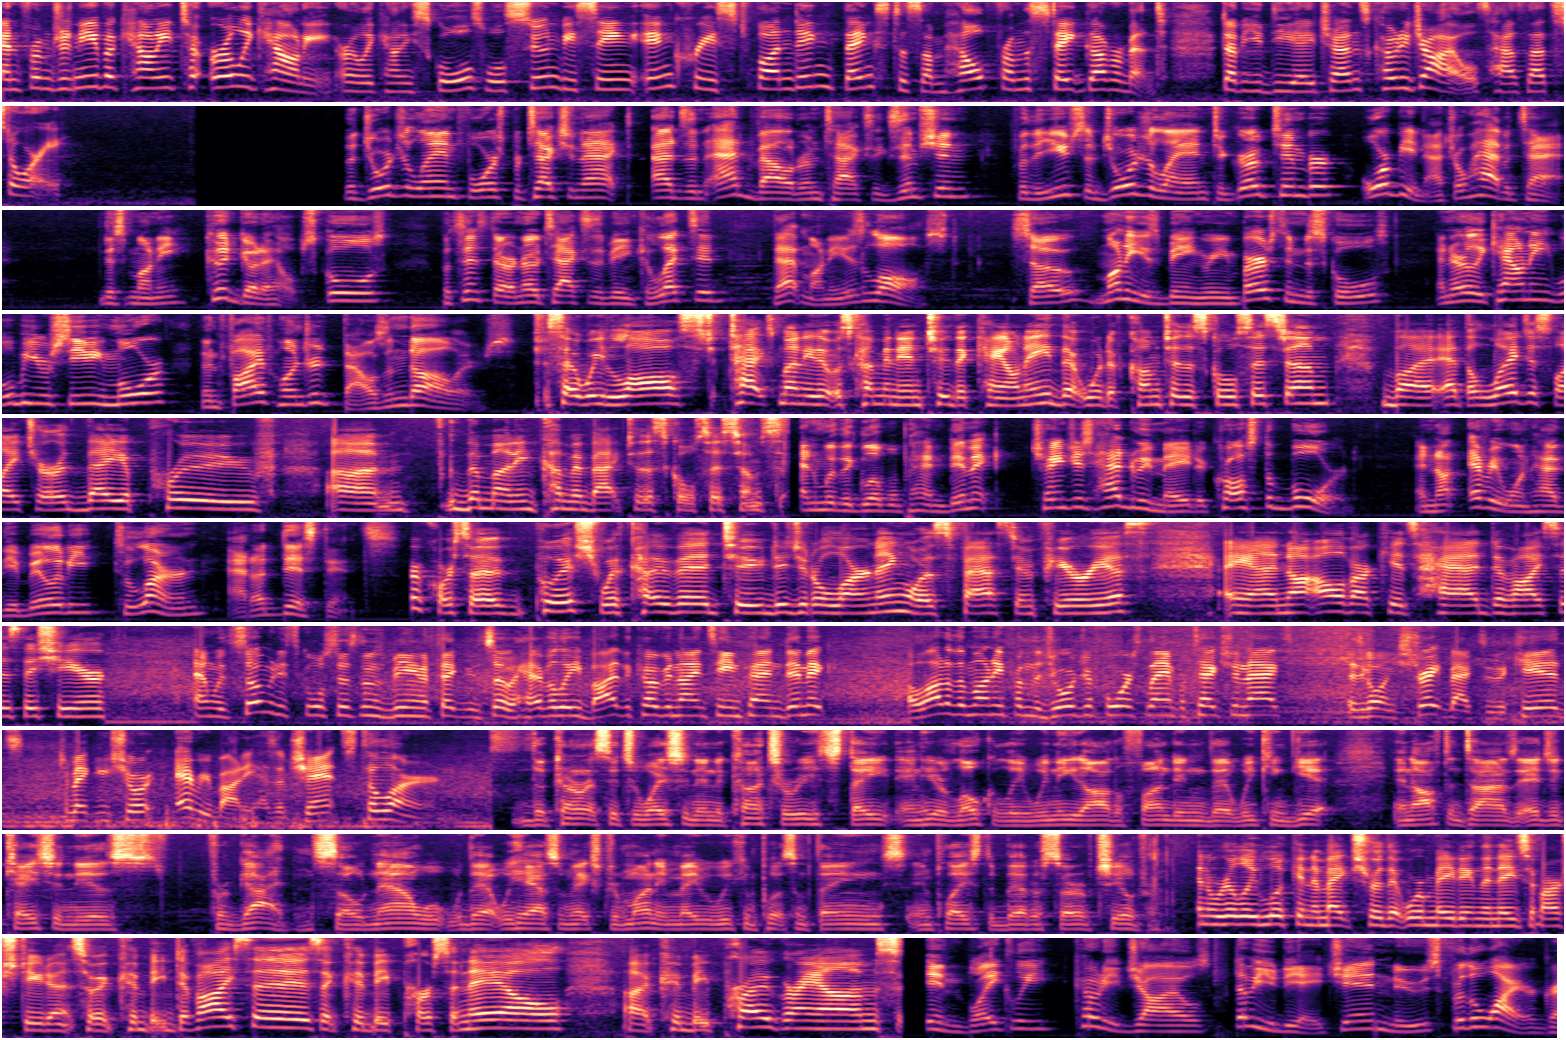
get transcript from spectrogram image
And from Geneva County to Early County, Early County schools will soon be seeing increased funding thanks to some help from the state government. WDHN's Cody Giles has that story. The Georgia Land Forest Protection Act adds an ad valorem tax exemption for the use of Georgia land to grow timber or be a natural habitat. This money could go to help schools, but since there are no taxes being collected, that money is lost. So, money is being reimbursed into schools and Early County will be receiving more than $500,000. So we lost tax money that was coming into the county that would have come to the school system, but at the legislature, they approve um, the money coming back to the school systems. And with the global pandemic, changes had to be made across the board and not everyone had the ability to learn at a distance. Of course, a push with COVID to digital learning was fast and furious, and not all of our kids had devices this year. And with so many school systems being affected so heavily by the COVID-19 pandemic, a lot of the money from the Georgia Forest Land Protection Act is going straight back to the kids to making sure everybody has a chance to learn the current situation in the country, state, and here locally, we need all the funding that we can get. And oftentimes, education is forgotten. So now that we have some extra money, maybe we can put some things in place to better serve children. And really looking to make sure that we're meeting the needs of our students. So it could be devices, it could be personnel, uh, it could be programs. In Blakely, Cody Giles, WDHN News for the Wiregrass.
